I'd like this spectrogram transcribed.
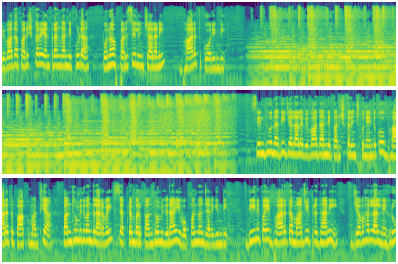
వివాద పరిష్కార యంత్రాంగాన్ని కూడా పునః పరిశీలించాలని భారత్ కోరింది. సింధు నదీ జలాల వివాదాన్ని పరిష్కరించుకునేందుకు భారత్ పాక్ మధ్య పంతొమ్మిది వందల అరవై సెప్టెంబర్ పంతొమ్మిదిన ఈ ఒప్పందం జరిగింది. దీనిపై భారత మాజీ ప్రధాని జవహర్లాల్ నెహ్రూ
